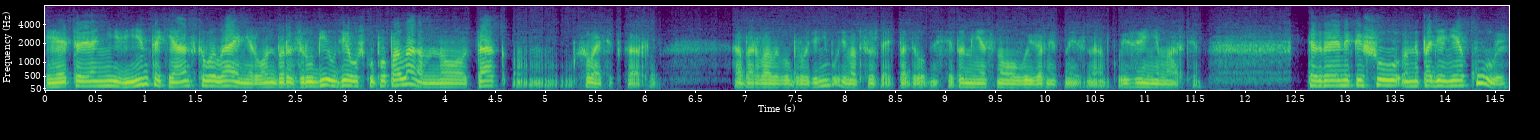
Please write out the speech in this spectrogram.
И это не винт океанского лайнера, он бы разрубил девушку пополам, но так... Хватит, Карл. Оборвал его Броди. Не будем обсуждать подробности, а то меня снова вывернет наизнанку. Извини, Мартин. Тогда я напишу «Нападение акулы».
